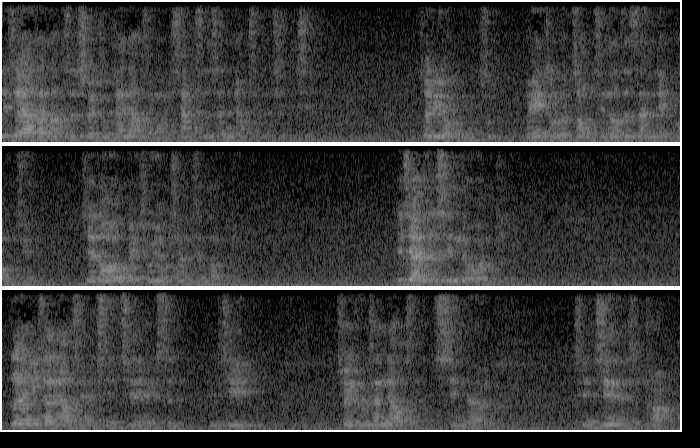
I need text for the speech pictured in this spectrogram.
接下来探讨是垂足三角形为相似三角形的情形。这里有五组。每一组的重心都是三点共线，且都有给出有向线段比。接下来是新的问题：任意三角形的行星 x 以及垂足三角形的行星 x prime，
